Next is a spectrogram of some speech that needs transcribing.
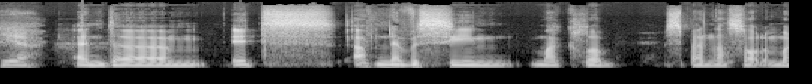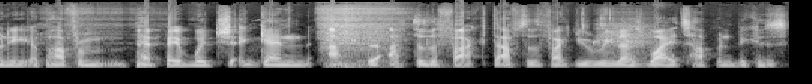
Yeah, and um, it's I've never seen my club spend that sort of money apart from Pepe, which again after after the fact after the fact you realize why it's happened because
